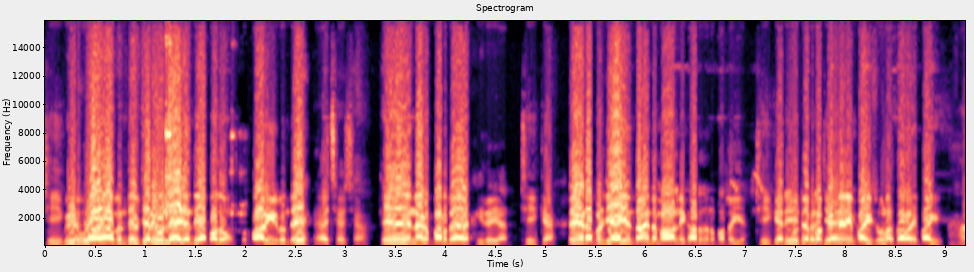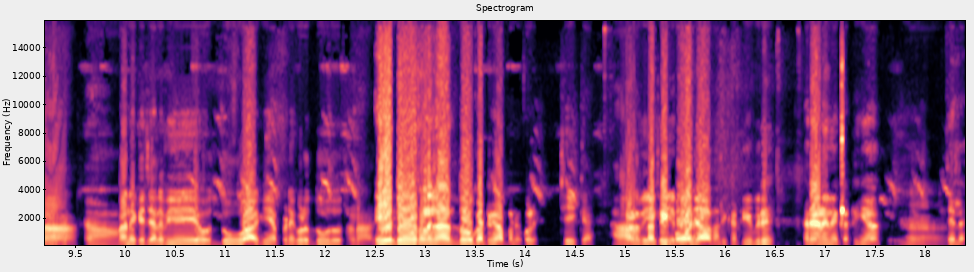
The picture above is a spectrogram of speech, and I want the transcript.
ਠੀਕ ਹੈ। ਵੀਡੀਓ ਆ ਬੰਦੇ ਵਿਚਾਰੇ ਉਹ ਲੈ ਜਾਂਦੇ ਆਪਾਂ ਤੋਂ ਵਪਾਰੀ ਬੰਦੇ। ਅੱਛਾ ਅੱਛਾ। ਫੇਰ ਇੰਨਾ ਕੁ ਪਰਦਾ ਰੱਖੀਦਾ ਯਾਰ। ਠੀਕ ਹੈ। ਰੇਟ ਆਪਾਂ ਜਾਇਜ਼ ਤਾਂ ਤਾਂ ਮਾਲ ਨਹੀਂ ਖੜਦਾ ਤੈਨੂੰ ਪਤਾ ਹੀ ਆ। ਠੀਕ ਹੈ ਰੇਟ ਆਪਾਂ ਕਿੰਨੇ ਪਾਈ 16 17 ਦੀ ਪਾਈ। ਹਾਂ। ਮੰਨ ਕੇ ਚੱਲ ਵੀ ਇਹ ਦੋ ਆ ਗਈਆਂ ਆਪਣੇ ਕੋਲ ਦੋ ਦੋ ਥਣਾ ਇਹ ਦੋ ਥਲੀਆਂ ਦੋ ਕੱਟੀਆਂ ਆਪਣੇ ਕੋਲੇ। ਠੀਕ ਹੈ। ਹਾਂ ਥਣ ਵੇਖ ਕੱਟੀ ਬਹੁਤ। ਜ਼ਿਆਦਾ ਵਾਲੀ ਕੱਟੀ ਵੀਰੇ ਹਰਿਆਣੇ ਨੇ ਕੱਟੀਆਂ। ਹਾਂ। ਤੇ ਲੈ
